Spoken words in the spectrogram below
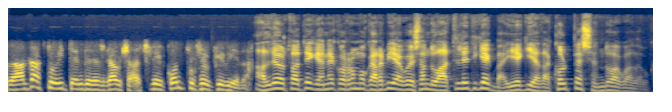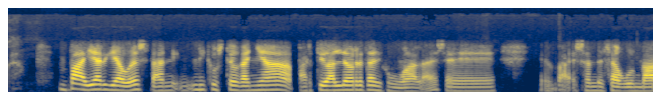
da aldatu egiten direz gauza, atxiki kontuz eukibia da. Alde hortatik, eneko romo garbiago esan du atletikek bai egia da, kolpe sendoagoa dauka. Bai, argi hau ez, da, ni- nik uste gaina partio alde horretatik ungo gala, ez, e, e, ba, esan dezagun, ba,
